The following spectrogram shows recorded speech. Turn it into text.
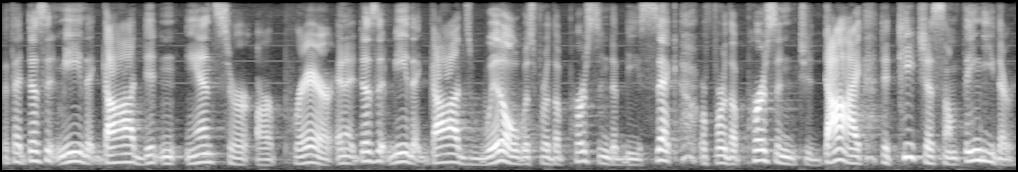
But that doesn't mean that God didn't answer our prayer. And it doesn't mean that God's will was for the person to be sick or for the person to die to teach us something either.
